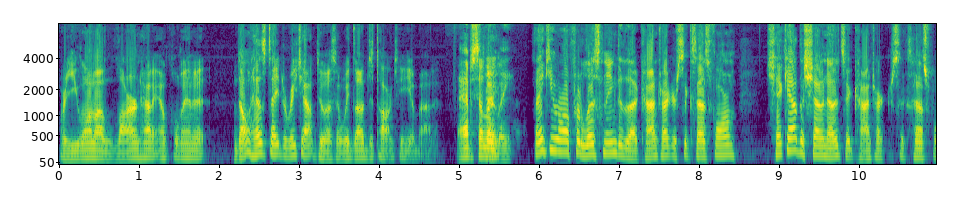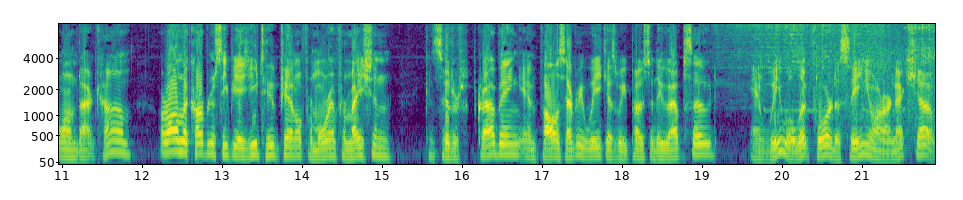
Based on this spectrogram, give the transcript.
or you want to learn how to implement it. Don't hesitate to reach out to us, and we'd love to talk to you about it. Absolutely. Thank you all for listening to the Contractor Success Forum. Check out the show notes at contractorsuccessforum.com or on the Carpenter CPA YouTube channel for more information. Consider subscribing and follow us every week as we post a new episode. And we will look forward to seeing you on our next show.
